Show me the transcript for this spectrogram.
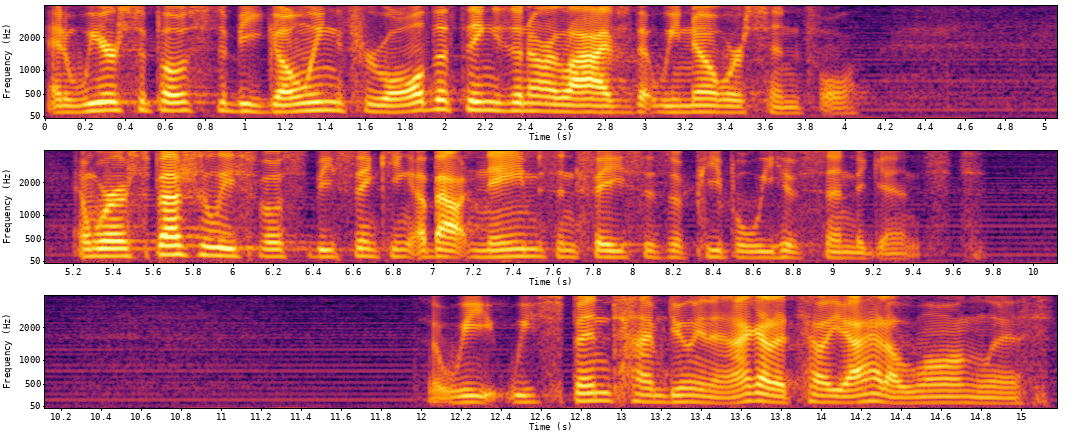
and we are supposed to be going through all the things in our lives that we know are sinful. And we're especially supposed to be thinking about names and faces of people we have sinned against. So we, we spend time doing that. And I got to tell you, I had a long list.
